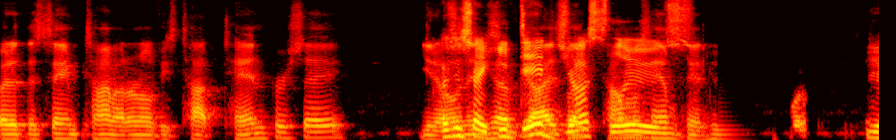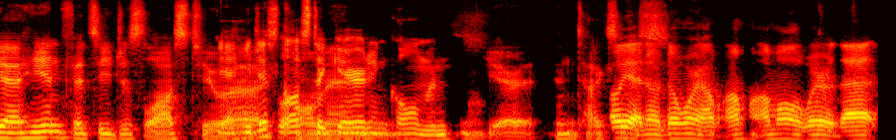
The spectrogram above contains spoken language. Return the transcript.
but at the same time, I don't know if he's top ten per se. You know, I was and say, he did guys like just lose. Hamilton, who, yeah he and Fitzy just lost to Yeah, he uh, just lost to Garrett and Coleman- Coleman. Garrett in Texas oh yeah, no, don't worry, I'm, I'm I'm all aware of that.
